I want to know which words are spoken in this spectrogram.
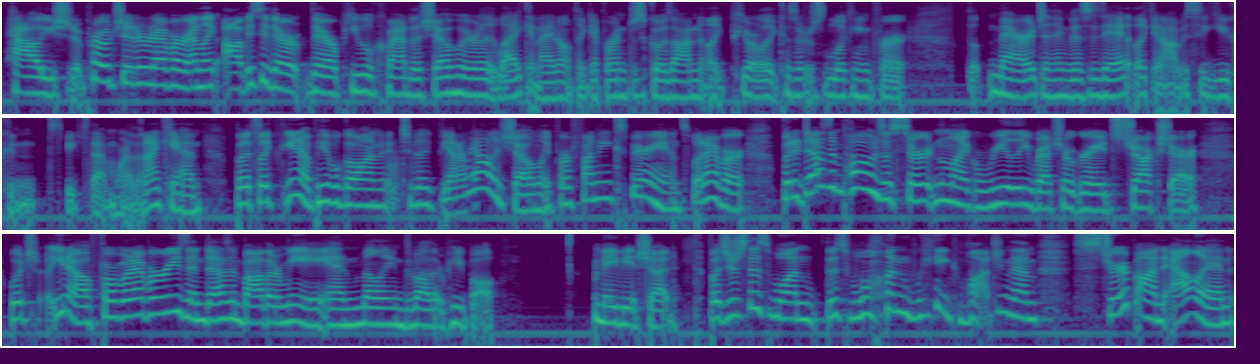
how you should approach it or whatever. And like obviously there there are people who come out of the show who I really like and I don't think everyone just goes on like purely because they're just looking for marriage I think this is it. Like and obviously you can speak to that more than I can but it's like you know people go on to be like be on a reality show and like for a funny experience whatever. But it does impose a certain like really retrograde structure which you know for whatever reason doesn't bother me and millions of other people maybe it should. But just this one this one week watching them strip on ellen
